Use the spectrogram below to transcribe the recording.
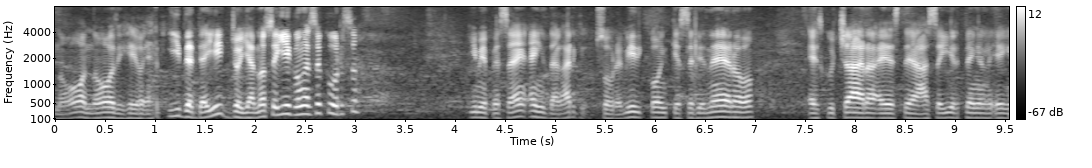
No, no, dije yo. Y desde ahí yo ya no seguí con ese curso. Y me empecé a indagar sobre Bitcoin, qué es el dinero, escuchar, a, este, a seguirte en, el- en-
